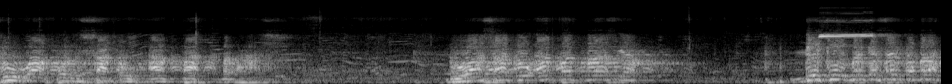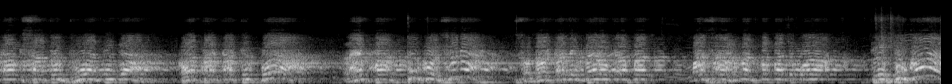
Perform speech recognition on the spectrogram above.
21 14 21 14 ya. Diki bergeser ke belakang 1 2 3 kotak kaki bola. Lempar pukul. Sudah. Sodorkan libero ke depan Mas Ahmad membantu bola. Dipukul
